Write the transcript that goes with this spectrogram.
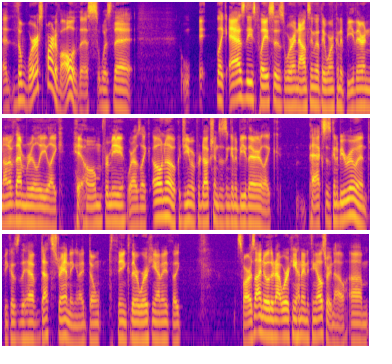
uh, the worst part of all of this was that, it, like, as these places were announcing that they weren't going to be there, none of them really like hit home for me. Where I was like, oh no, Kojima Productions isn't going to be there. Like, PAX is going to be ruined because they have Death Stranding, and I don't think they're working on anything. Like, as far as I know, they're not working on anything else right now. Um,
